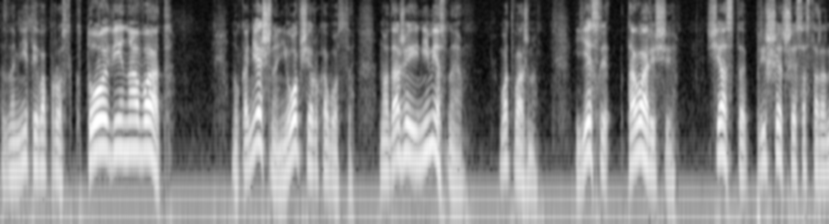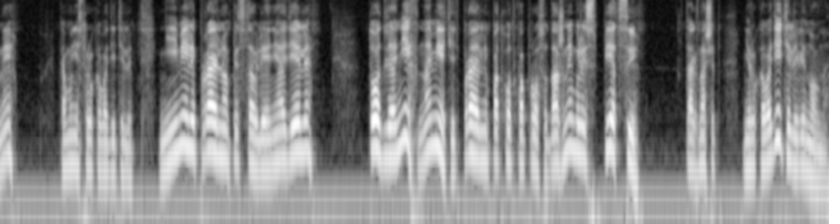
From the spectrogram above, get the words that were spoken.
Знаменитый вопрос. Кто виноват? Ну, конечно, не общее руководство, но даже и не местное. Вот важно. Если товарищи, часто пришедшие со стороны, коммунисты-руководители, не имели правильного представления о деле, то для них наметить правильный подход к вопросу должны были спецы. Так значит, не руководители виновны,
